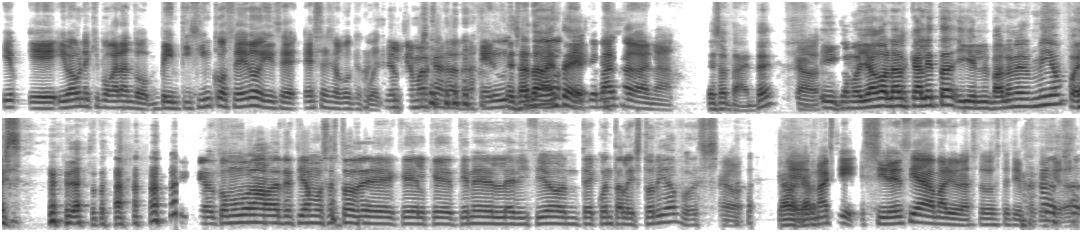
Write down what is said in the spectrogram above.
iba un equipo ganando 25-0 y dice, este es algo que cuenta. El que marca gana. El último, Exactamente. el que marca gana. Exactamente. Claro. Y como yo hago la escaleta y el balón es mío, pues ya está. Como decíamos esto de que el que tiene la edición te cuenta la historia, pues claro. Claro, Eh, claro. Maxi, silencia a Mariolas todo este tiempo que queda.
